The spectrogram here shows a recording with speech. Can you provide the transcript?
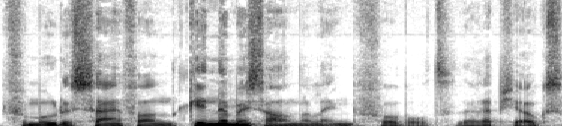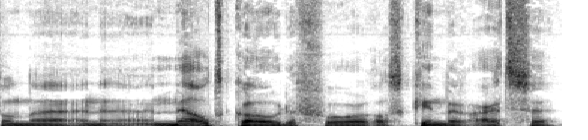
vermoedens zijn van kindermishandeling, bijvoorbeeld. Daar heb je ook zo'n een, meldcode voor als kinderartsen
